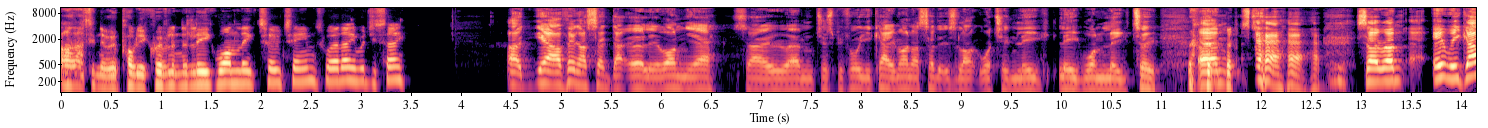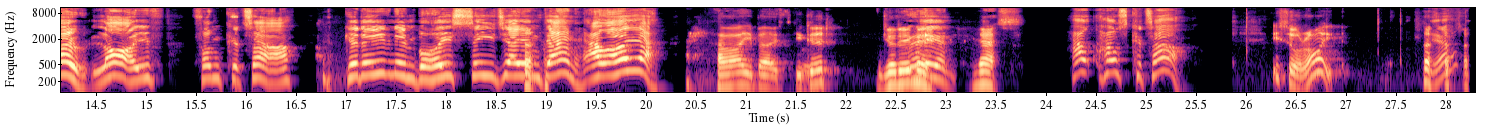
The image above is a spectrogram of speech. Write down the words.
I I think they were probably equivalent to League One, League Two teams, were they? Would you say? Uh, yeah, I think I said that earlier on. Yeah, so um, just before you came on, I said it was like watching League League One, League Two. Um, so so, um, here we go, live from Qatar. Good evening, boys. CJ and Dan, how are you? How are you both? You good? Good evening. Brilliant. Yes. How how's Qatar? It's all right. Yeah.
